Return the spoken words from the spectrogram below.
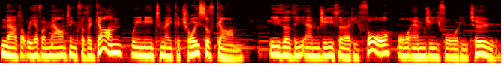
Now that we have a mounting for the gun, we need to make a choice of gun. Either the MG34 or MG42,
